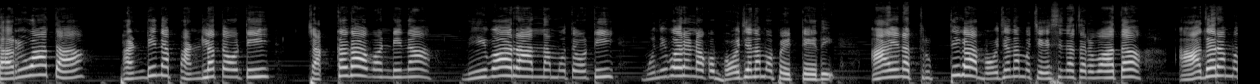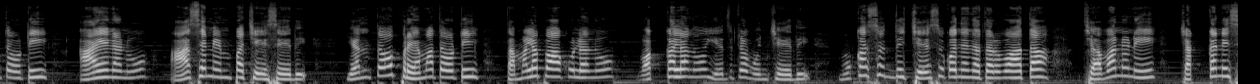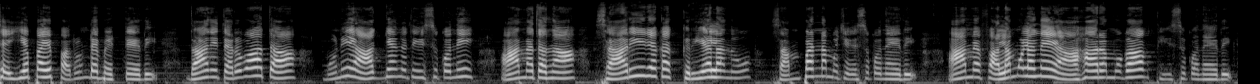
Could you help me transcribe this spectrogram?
తరువాత పండిన పండ్లతోటి చక్కగా వండిన నీవారాన్నముతోటి మునివరునకు భోజనము పెట్టేది. ఆయన తృప్తిగా భోజనము చేసిన తరువాత ఆదరముతోటి ఆయనను ఆశమింపచేసేది. ఎంతో ప్రేమతోటి తమలపాకులను వక్కలను ఎదుట ఉంచేది. ముఖశుద్ధి చేసుకొనిన తరువాత చవనుని చక్కని శయ్యపై పరుండబెట్టేది. దాని తరువాత ముని ఆజ్ఞను తీసుకొని ఆమె తన శారీరక క్రియలను సంపన్నము చేసుకునేది. ఆమె ఫలములనే ఆహారముగా తీసుకునేది.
